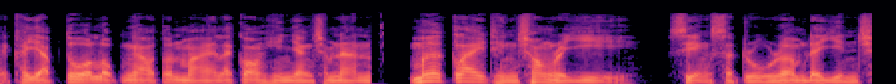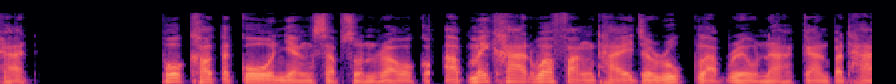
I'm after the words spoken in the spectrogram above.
ษ ขยับตัวหลบเงาต้นไม้และกองหินอย่างชำนาญเมื่อใกล้ถึงช่องระยี เสียงศัตรูเริ่มได้ยินชัด พวกเขาตะโกนอย่างสับสนเราก็อับไม่คาดว่าฝั่งไทยจะรุกกลับเร็วนะการประทะ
